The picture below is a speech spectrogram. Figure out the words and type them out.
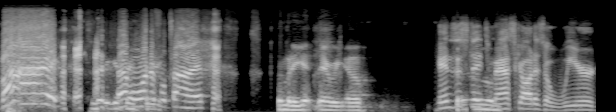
bye. Have a wonderful time. Somebody get there. We go. Kansas State's oh. mascot is a weird,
